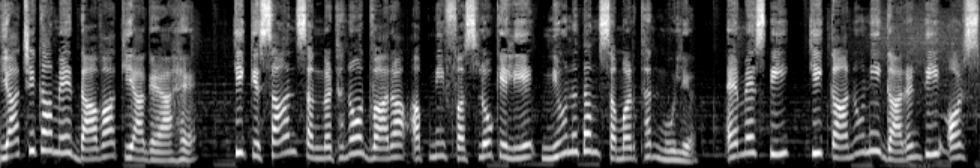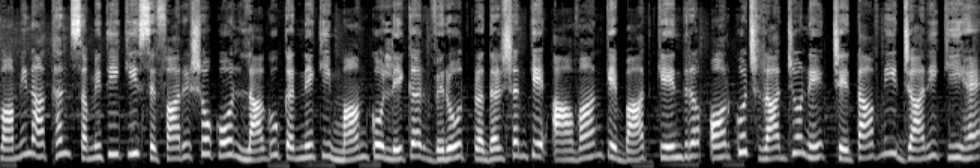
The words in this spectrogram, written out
याचिका में दावा किया गया है कि किसान संगठनों द्वारा अपनी फ़सलों के लिए न्यूनतम समर्थन मूल्य, एमएसपी, की कानूनी गारंटी और स्वामीनाथन समिति की सिफारिशों को लागू करने की मांग को लेकर विरोध प्रदर्शन के आह्वान के बाद केंद्र और कुछ राज्यों ने चेतावनी जारी की है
